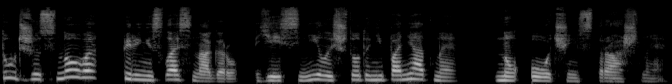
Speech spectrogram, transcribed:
тут же снова перенеслась на гору. Ей снилось что-то непонятное, но очень страшное.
